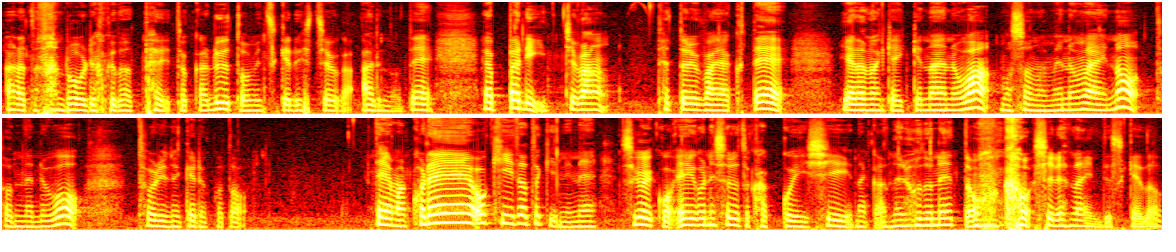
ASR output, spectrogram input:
新たな労力だったりとかルートを見つける必要があるのでやっぱり一番手っ取り早くてやらなきゃいけないのはもうその目の前のトンネルを通り抜けること。で、まあ、これを聞いた時にねすごいこう英語にするとかっこいいしなんかなるほどねって思うかもしれないんですけど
